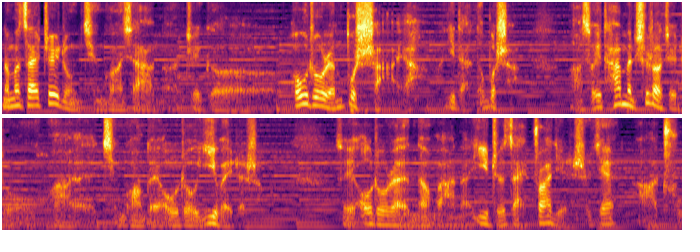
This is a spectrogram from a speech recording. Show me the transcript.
那么在这种情况下呢，这个欧洲人不傻呀，一点都不傻啊，所以他们知道这种啊情况对欧洲意味着什么，所以欧洲人的话呢，一直在抓紧时间啊储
